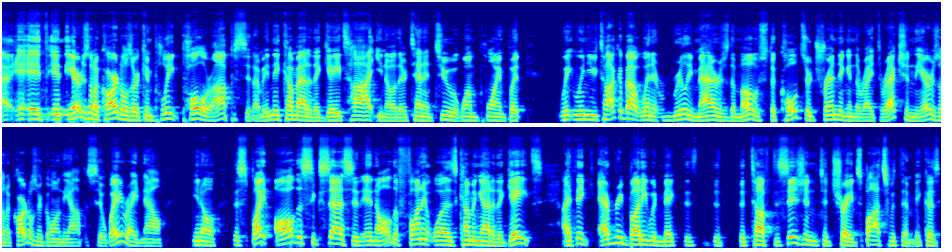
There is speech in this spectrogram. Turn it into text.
uh, it, and the Arizona Cardinals are complete polar opposite. I mean, they come out of the gates hot. You know, they're ten and two at one point, but when, when you talk about when it really matters the most, the Colts are trending in the right direction. The Arizona Cardinals are going the opposite way right now. You know, despite all the success and, and all the fun it was coming out of the gates, I think everybody would make the, the, the tough decision to trade spots with them because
